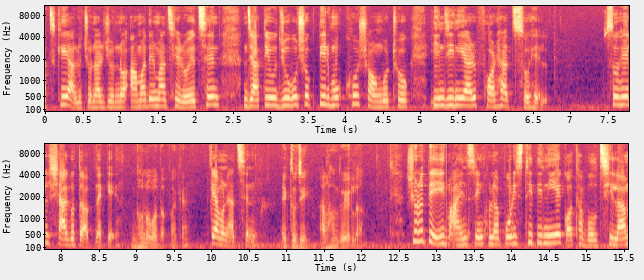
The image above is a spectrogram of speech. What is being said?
আজকে আলোচনার জন্য আমাদের মাঝে রয়েছেন জাতীয় যুব শক্তির মুখ্য সংগঠক ইঞ্জিনিয়ার ফরহাদ সোহেল। সোহেল স্বাগত আপনাকে। ধন্যবাদ আপনাকে। কেমন আছেন? তো জি আলহামদুলিল্লাহ। শুরুতেই আইন শৃঙ্খলা পরিস্থিতি নিয়ে কথা বলছিলাম।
